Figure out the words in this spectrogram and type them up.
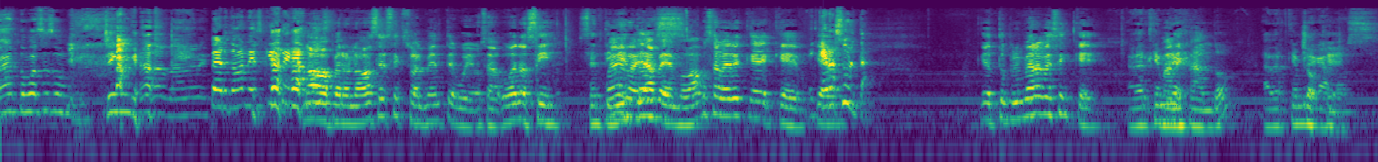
Ah, ¿cómo haces eso? Chingada madre. Perdón, es que teníamos... no, pero no va a ser sexualmente, güey. O sea, bueno, sí. Sentimientos. Bueno, ya vemos. Vamos a ver qué, qué, ¿En qué resulta? que tu primera vez en qué? A ver qué Manejando. A ver qué embriagamos.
